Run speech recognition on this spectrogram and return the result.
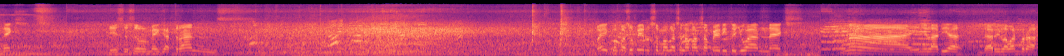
Next disusul Megatrans. Baik Bapak Supir semoga selamat sampai di tujuan. Next nah inilah dia dari lawan berah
